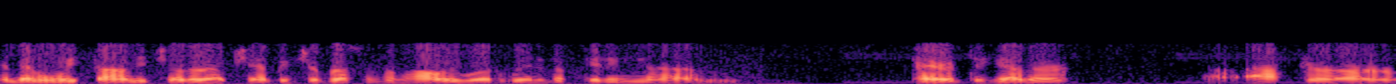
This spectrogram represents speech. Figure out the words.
and then when we found each other at Championship Wrestling from Hollywood, we ended up getting um, paired together uh, after our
